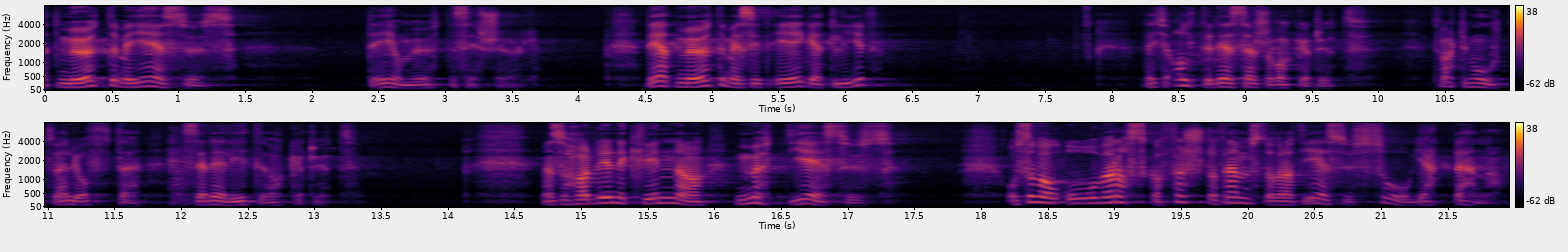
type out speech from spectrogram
Et møte med Jesus det er å møte seg sjøl. Det er et møte med sitt eget liv. Det er ikke alltid det ser så vakkert ut. Tvert imot, veldig ofte ser det lite vakkert ut. Men så hadde denne kvinna møtt Jesus, og så var hun overraska først og fremst over at Jesus så hjertet hennes.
